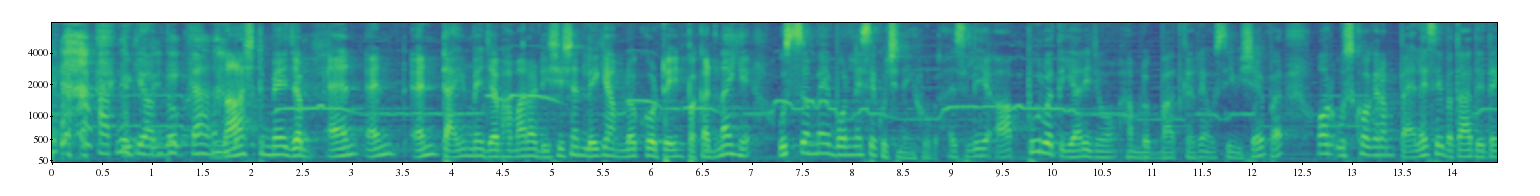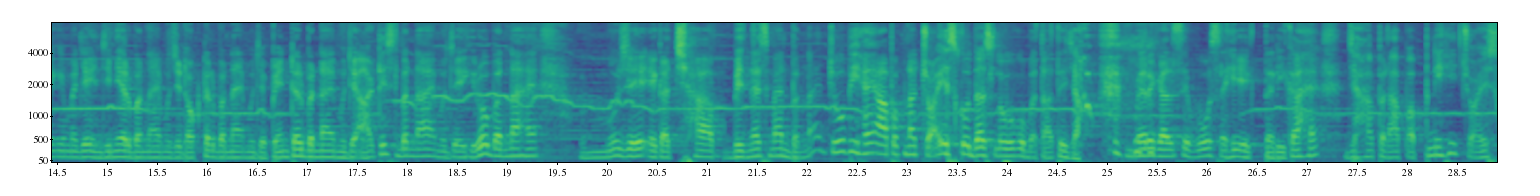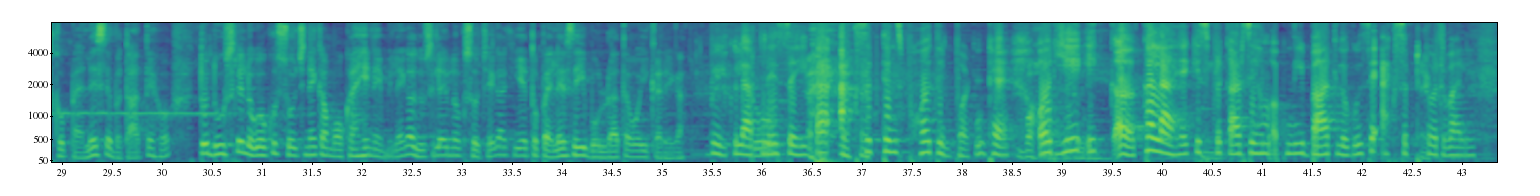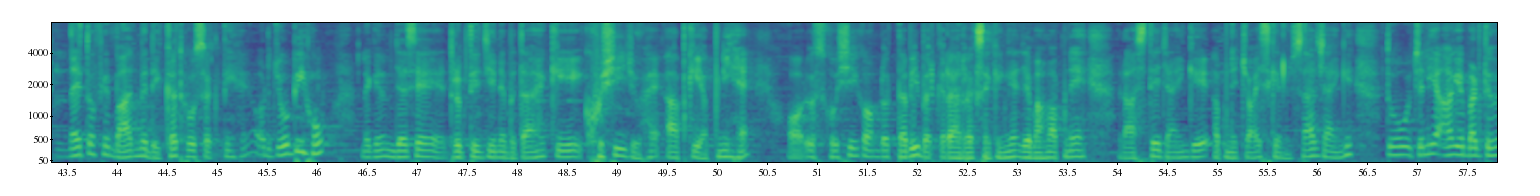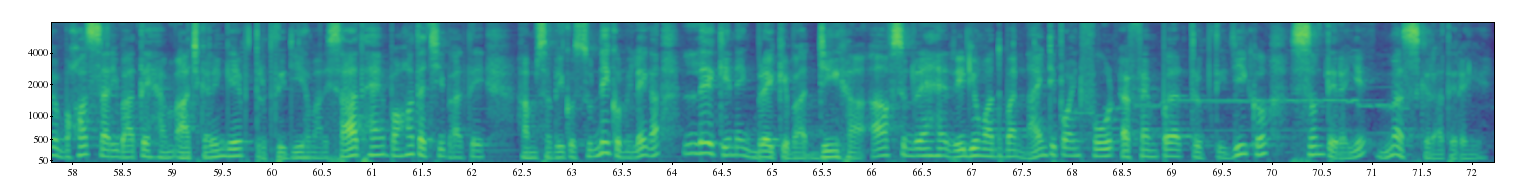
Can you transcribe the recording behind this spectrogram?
आपने क्योंकि हम लोग लास्ट में जब एंड एंड एंड टाइम में जब हमारा डिसीज़न लेके हम लोग को ट्रेन पकड़ना ही है उस समय बोलने से कुछ नहीं होगा। इसलिए आप पूर्व तैयारी जो हम लोग बात कर रहे हैं उसी विषय पर और उसको अगर हम पहले से बता देते हैं कि मुझे इंजीनियर बनना है मुझे डॉक्टर बनना है मुझे पेंटर बनना है मुझे आर्टिस्ट बनना है मुझे हीरो बनना है मुझे एक अच्छा बिजनेसमैन बनना है। जो भी है आप अपना चॉइस को दस लोगों को बताते जाओ। मेरे ख्याल से वो सही एक तरीका है जहाँ पर आप अपनी ही चॉइस को पहले से बताते हो तो दूसरे लोगों को सोचने का मौका ही नहीं मिलेगा। दूसरे लोग सोचेगा कि ये तो पहले से ही बोल रहा था वही करेगा। बिल्कुल तो, आपने सही कहा। एक्सेप्टेंस बहुत इंपॉर्टेंट है। और ये एक कला है किस हम्म। प्रकार से हम अपनी बात लोगों से एक्सेप्ट करवा लें। नहीं तो फिर बाद में दिक्कत हो सकती है और जो भी हो लेकिन जैसे तृप्ति जी ने बताया कि खुशी जो है आपकी अपनी है और उस खुशी को हम लोग तभी बरकरार रख सकेंगे जब हम अपने रास्ते जाएँगे, अपने चॉइस के अनुसार जाएँगे। तो चलिए आगे बढ़ते हुए बहुत सारी बातें हम आज करेंगे। तृप्ति जी हमारे साथ हैं। बहुत अच्छी बातें हम सभी को सुनने को मिलेगा। लेकिन एक ब्रेक के बाद, जी हाँ आप सुन रहे हैं रेडियो मधुबन 90.4 एफएम पर तृप्ति जी को सुनते रहिए, मस्कराते रहिए।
